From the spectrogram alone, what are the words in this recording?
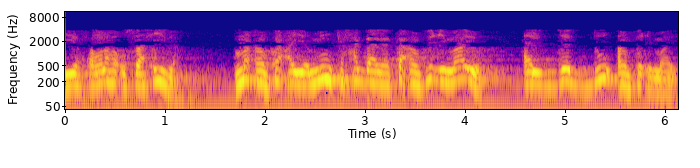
iyo xoolaha u saaxiiba ma anfacayo minka xaggaaga ka anfici maayo aljaddu anfici maayo.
